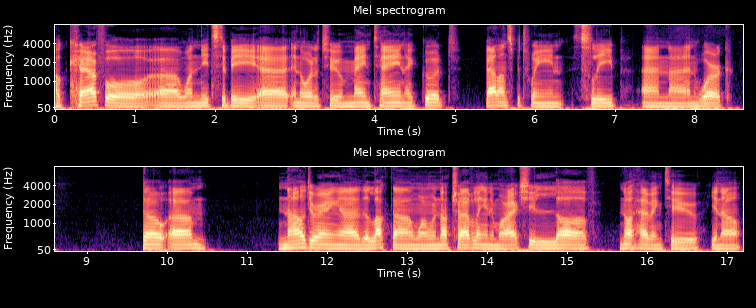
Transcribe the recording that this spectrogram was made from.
how careful uh, one needs to be uh, in order to maintain a good balance between sleep and uh, and work. So um, now during uh, the lockdown, when we're not traveling anymore, I actually love not having to, you know,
